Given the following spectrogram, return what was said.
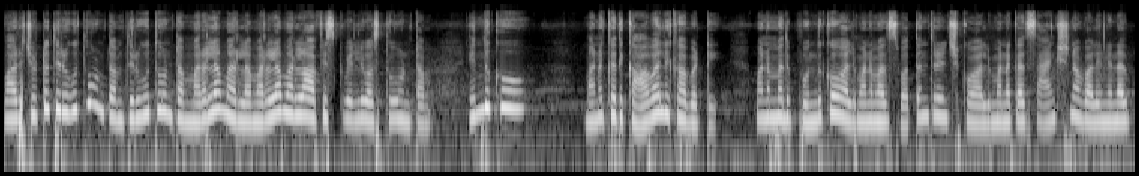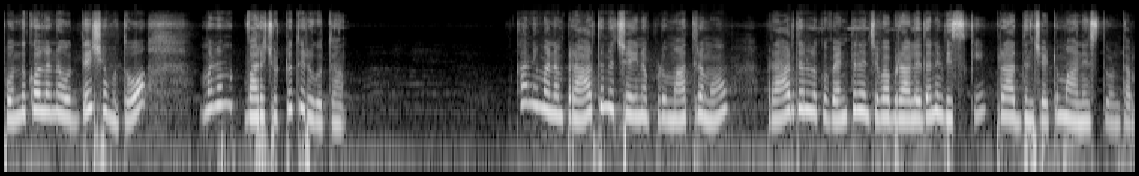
వారి చుట్టూ తిరుగుతూ ఉంటాం తిరుగుతూ ఉంటాం. మరలా మరలా మరలా మరలా ఆఫీస్కి వెళ్ళి వస్తూ ఉంటాం. ఎందుకు? మనకు అది కావాలి కాబట్టి మనం అది పొందుకోవాలి మనం అది స్వతంత్రించుకోవాలి మనకు అది శాంక్షన్ అవ్వాలి నేను అది పొందుకోవాలన్న ఉద్దేశంతో మనం వారి చుట్టూ తిరుగుతాం. కానీ మనం ప్రార్థన చేయనప్పుడు మాత్రము ప్రార్థనలకు వెంటనే జవాబు రాలేదని విసికి ప్రార్థన చేయటం మానేస్తూ ఉంటాం.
